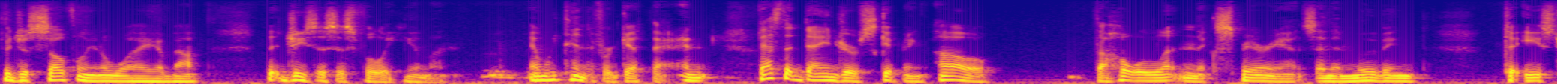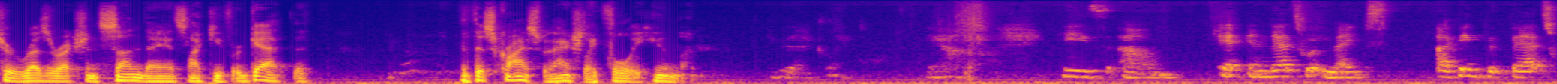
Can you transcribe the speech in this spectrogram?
but just soulfully in a way about that Jesus is fully human, and we tend to forget that, and that's the danger of skipping. Oh, the whole Lenten experience, and then moving to Easter Resurrection Sunday. It's like you forget that that this Christ was actually fully human. Exactly. Yeah. He's, um, and that's what makes, I think that that's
